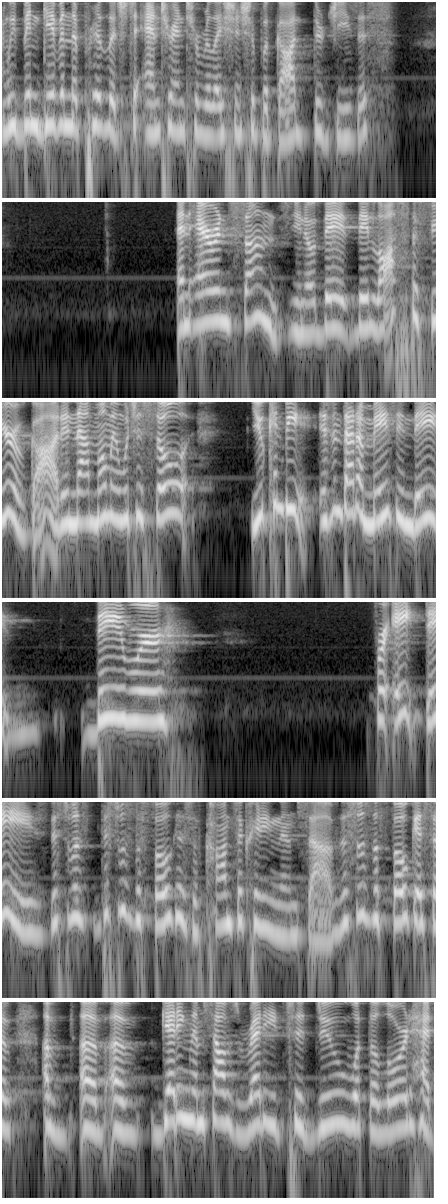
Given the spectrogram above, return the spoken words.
We've been given the privilege to enter into relationship with God through Jesus. And Aaron's sons, you know, they they lost the fear of God in that moment, which is so you can be isn't that amazing? They they were for 8 days this was this was the focus of consecrating themselves. This was the focus of of of of getting themselves ready to do what the Lord had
